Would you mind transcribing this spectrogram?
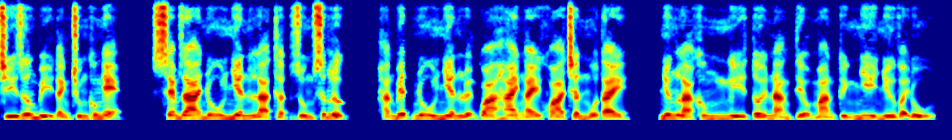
Trí dương bị đánh trúng không nhẹ, xem ra nhu nhiên là thật dùng sức lực, hắn biết nhu nhiên luyện qua hai ngày khoa chân múa tay, nhưng là không nghĩ tới nàng tiểu man kính nhi như vậy đủ,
